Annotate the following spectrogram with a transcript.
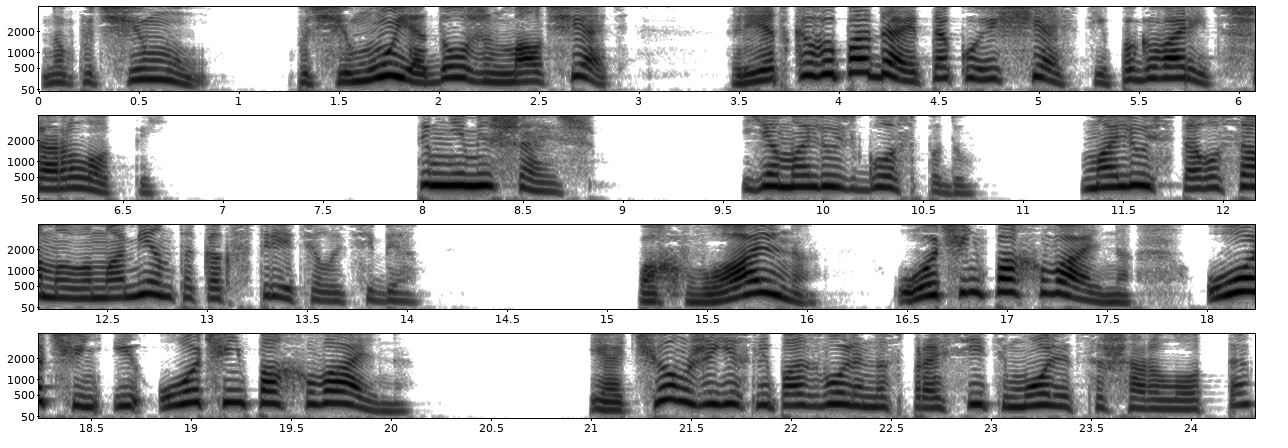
Но почему? Почему я должен молчать? Редко выпадает такое счастье поговорить с Шарлоттой. Ты мне мешаешь. Я молюсь Господу. Молюсь с того самого момента, как встретила тебя. Похвально, очень похвально, очень и очень похвально. И о чем же, если позволено спросить, молится Шарлотта?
